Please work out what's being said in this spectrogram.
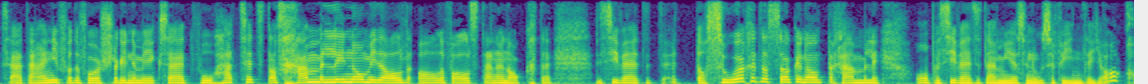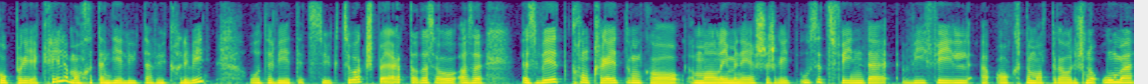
das hat eine von den Forscherinnen mir gesagt, wo hat es jetzt das Kämmerchen noch mit all, allenfalls diesen Akten. Sie werden werden das suchen, das sogenannte Kämmerchen, aber sie werden dann müssen herausfinden, ja, kooperieren Killer, machen dann die Leute auch wirklich mit oder wird jetzt Zeug zugesperrt oder so. Also es wird konkret darum gehen, mal im ersten Schritt herauszufinden, wie viel Aktenmaterial ist noch um,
